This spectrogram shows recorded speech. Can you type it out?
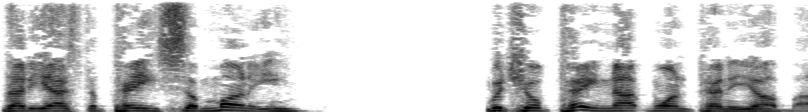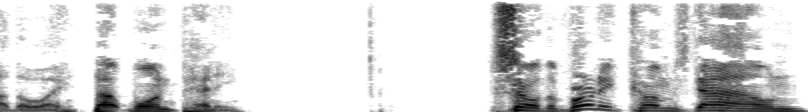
that he has to pay some money, which he'll pay not one penny of, by the way, not one penny. So the verdict comes down,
